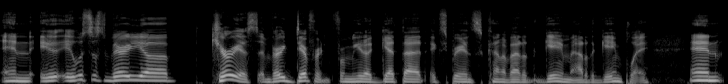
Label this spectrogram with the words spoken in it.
and it, it was just very uh curious and very different for me to get that experience kind of out of the game, out of the gameplay. And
